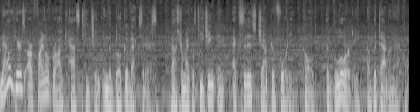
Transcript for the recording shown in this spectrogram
Now, here's our final broadcast teaching in the book of Exodus. Pastor Michael's teaching in Exodus chapter 40, called The Glory of the Tabernacle.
